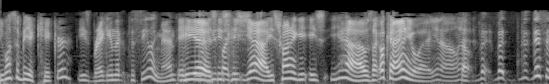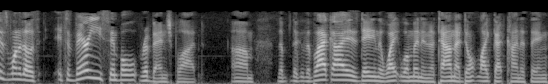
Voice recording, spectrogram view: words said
he wants to be a kicker. He's breaking the the ceiling, man. Yeah, he is. He's, He's, like, he, yeah, he's trying to get. He's yeah. I was like, okay. Anyway, you know. So, but but th- this is one of those. It's a very simple revenge plot. Um, the, the the black guy is dating the white woman in a town that don't like that kind of thing.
